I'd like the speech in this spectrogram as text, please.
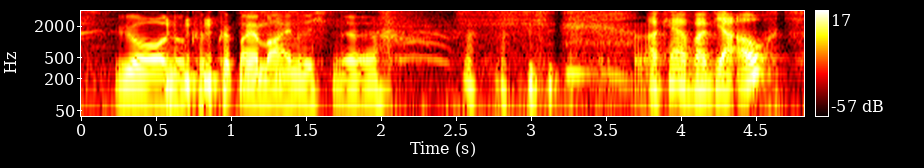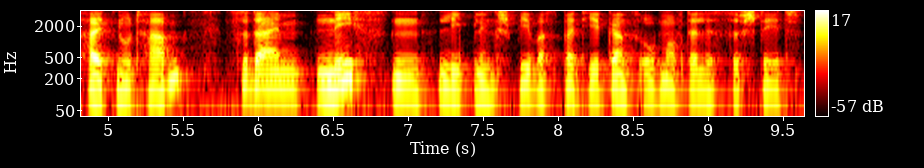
ja, dann könnte könnt man ja mal einrichten. Ja. okay, weil wir auch Zeitnot haben, zu deinem nächsten Lieblingsspiel, was bei dir ganz oben auf der Liste steht.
